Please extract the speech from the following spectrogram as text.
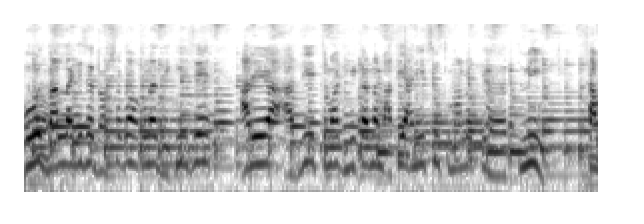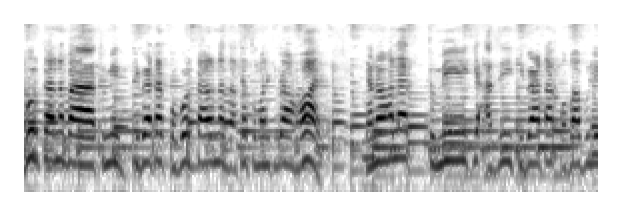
বহুত ভালো লাগিছে। দৰ্শকসকলে দেখিছে। আৰু আজি তোমাক সেইকাৰণে মাতি আনিছোঁ। তোমালোক তুমি চাবৰ কাৰণে বা তুমি কিবা এটা ক'বৰ কাৰণে যাতে তোমাৰ কিবা হয় তেনেহ'লে তুমি আজি কিবা এটা ক'বা বুলি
